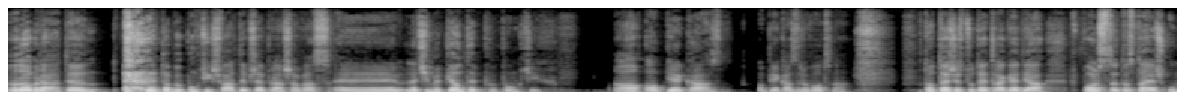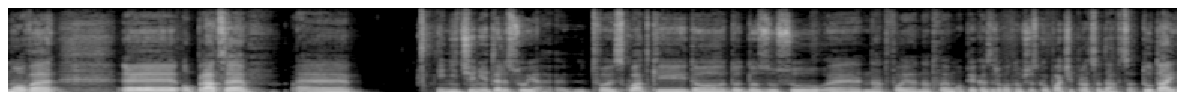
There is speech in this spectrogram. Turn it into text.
No dobra, to, to był punkcik czwarty, przepraszam Was. Yy, Lecimy piąty punkcik. O, opieka, opieka zdrowotna. To też jest tutaj tragedia. W Polsce dostajesz umowę o pracę i nic cię nie interesuje. Twoje składki do, do, do ZUS-u yy, na, twoje, na Twoją opiekę zdrowotną, wszystko płaci pracodawca. Tutaj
